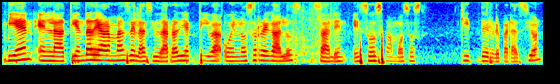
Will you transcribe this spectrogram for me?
bien en la tienda de armas de la ciudad radiactiva o en los regalos salen esos famosos kits de reparación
